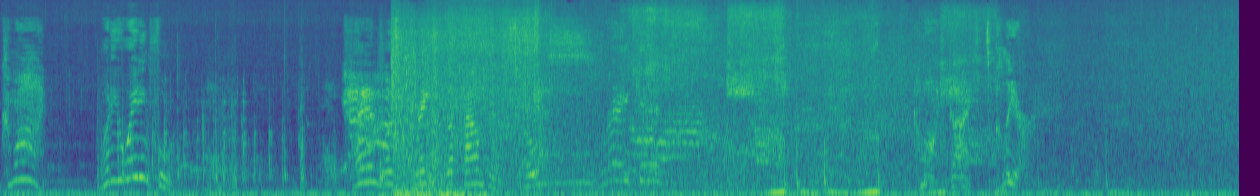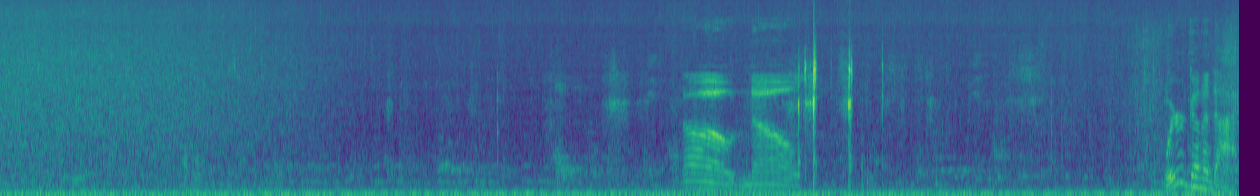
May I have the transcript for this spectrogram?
Come on. What are you waiting for? Plan was break the fountain, so break it. Come on, guys, it's clear. Oh no. We're gonna die.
